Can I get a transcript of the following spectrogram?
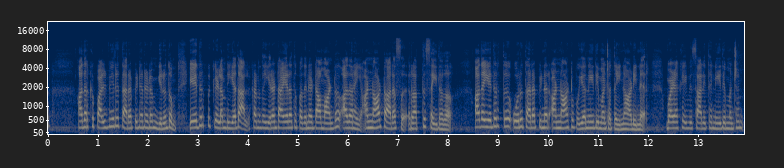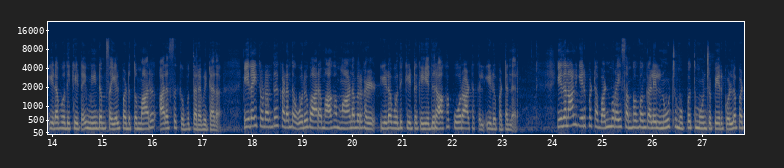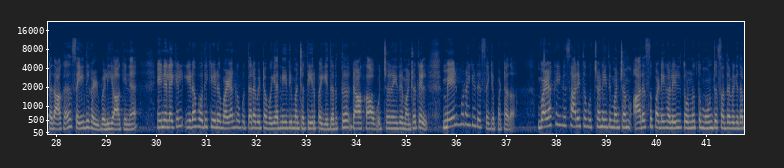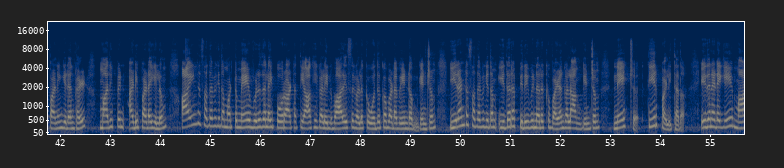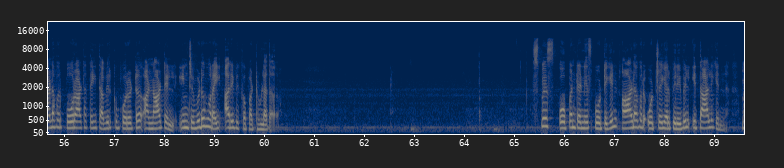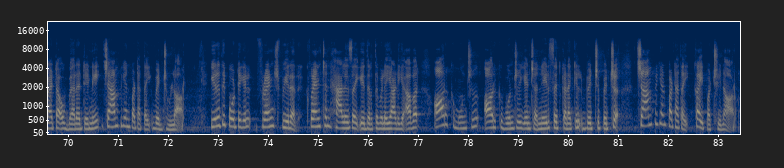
அதற்கு பல்வேறு தரப்பினரிடம் இருந்தும் எதிர்ப்பு கிளம்பியதால் கடந்த இரண்டாயிரத்து பதினெட்டாம் ஆண்டு அதனை அந்நாட்டு அரசு ரத்து செய்தது. அதை எதிர்த்து ஒரு தரப்பினர் அந்நாட்டு உயர்நீதிமன்றத்தை நாடினர். வழக்கை விசாரித்த நீதிமன்றம் இடஒதுக்கீட்டை மீண்டும் செயல்படுத்துமாறு அரசுக்கு உத்தரவிட்டது. இதைத் தொடர்ந்து கடந்த ஒரு வாரமாக மாணவர்கள் இடஒதுக்கீட்டுக்கு எதிராக போராட்டத்தில் ஈடுபட்டனர். இதனால் ஏற்பட்ட வன்முறை சம்பவங்களில் நூற்று முப்பத்தி மூன்று பேர் கொல்லப்பட்டதாக செய்திகள் வெளியாகின. இந்நிலையில் இடஒதுக்கீடு வழங்க உத்தரவிட்ட உயர்நீதிமன்ற தீர்ப்பை எதிர்த்து டாகா உச்சநீதிமன்றத்தில் மேல்முறையீடு செய்யப்பட்டது. வழக்கை விசாரித்த உச்சநீதிமன்றம் அரசு பணிகளில் தொண்ணூத்தி மூன்று சதவிகித பணியிடங்கள் மதிப்பெண் அடிப்படையிலும் ஐந்து சதவிகிதம் மட்டுமே விடுதலை போராட்ட தியாகிகளின் வாரிசுகளுக்கு ஒதுக்கப்பட வேண்டும் என்றும் இரண்டு சதவிகிதம் இதர பிரிவினருக்கு வழங்கலாம் என்றும் நேற்று தீர்ப்பளித்தது. இதனிடையே மாணவர் போராட்டத்தை தவிர்க்கும் பொருட்டு அந்நாட்டில் இன்று விடுமுறை அறிவிக்கப்பட்டுள்ளது. ஸ்விஸ் ஓபன் டென்னிஸ் போட்டியின் ஆடவர் ஒற்றையர் பிரிவில் இத்தாலியின் மெட்டாவ் பெரட்டினி சாம்பியன் பட்டத்தை வென்றுள்ளார். இறுதிப் போட்டியில் பிரெஞ்சு வீரர் குவென்டன் ஹாலிஸை எதிர்த்து விளையாடிய அவர் ஆறுக்கு மூன்று ஆறுக்கு ஒன்று என்ற நேர் செட் கணக்கில் வெற்றி பெற்று சாம்பியன் பட்டத்தை கைப்பற்றினார்.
